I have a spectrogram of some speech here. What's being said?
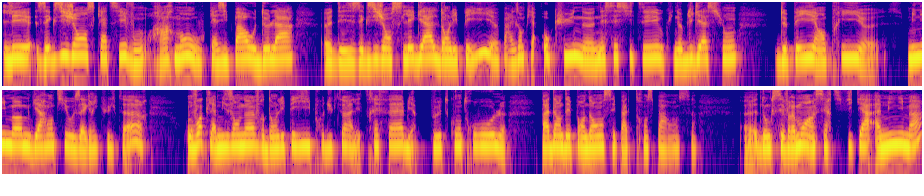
les exigences 4C vont rarement ou quasi pas au-delà euh, des exigences légales dans les pays. Euh, par exemple, il n'y a aucune nécessité, aucune obligation de payer un prix euh, minimum garanti aux agriculteurs. On voit que la mise en œuvre dans les pays producteurs, elle est très faible, il y a peu de contrôle, pas d'indépendance et pas de transparence. donc c'est vraiment un certificat à minima,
